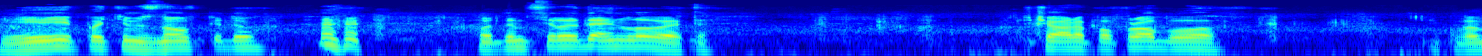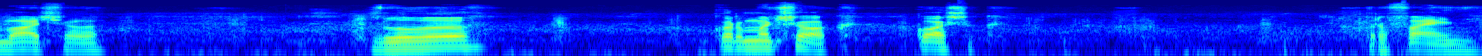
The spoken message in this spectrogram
І потім знов піду. Будемо цілий день ловити. Вчора попробував, як ви бачили, зловив кормачок, кошик. Трофейний.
